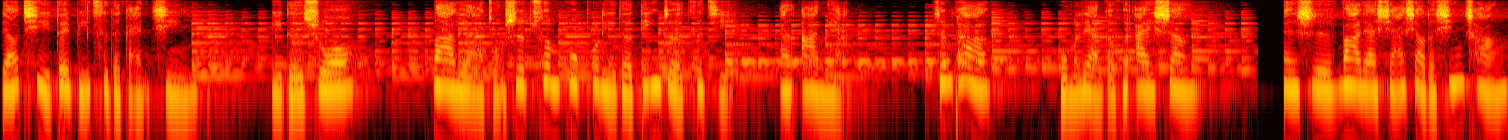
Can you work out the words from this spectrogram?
聊起对彼此的感情。彼得说：“瓦俩总是寸步不离的盯着自己和阿娘，生怕……”我们两个会爱上，但是瓦俩狭小的心肠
